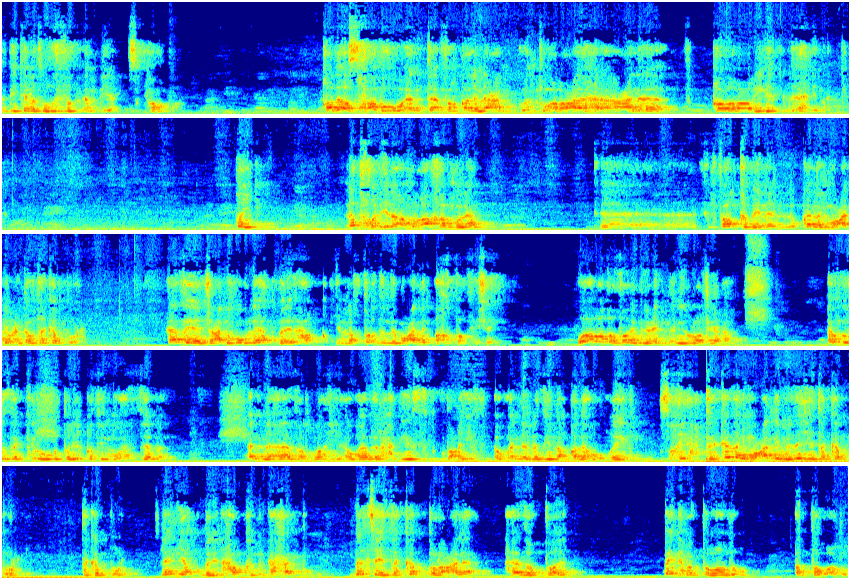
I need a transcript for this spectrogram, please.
هذه كانت وظيفة الأنبياء سبحان الله. قال أصحابه وأنت؟ فقال نعم كنت أرعاها على قرارية لأهل مكة. طيب ندخل إلى أمر آخر هنا. الفرق بين لو كان المعلم عنده تكبر هذا يجعله لا يقبل الحق يعني نفترض أن المعلم أخطأ في شيء وأراد طالب العلم أن يراجعه أو يذكره بطريقة مهذبة أن هذا الرأي أو هذا الحديث ضعيف أو أن الذي نقله غير صحيح. إذا كان المعلم لديه تكبر تكبر لن يقبل الحق من أحد بل سيتكبر على هذا الطالب. بينما التواضع التواضع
